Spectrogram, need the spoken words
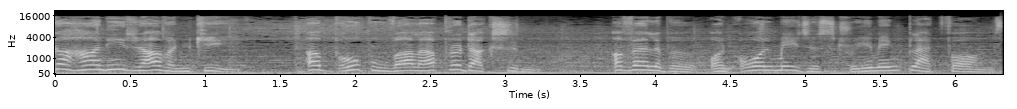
कहानी रावण की। अब Bhopuwala production available on all major streaming platforms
